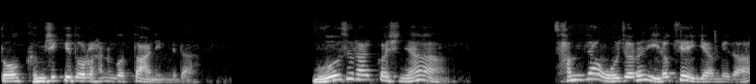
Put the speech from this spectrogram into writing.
또 금식 기도를 하는 것도 아닙니다. 무엇을 할 것이냐? 3장 5절은 이렇게 얘기합니다.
